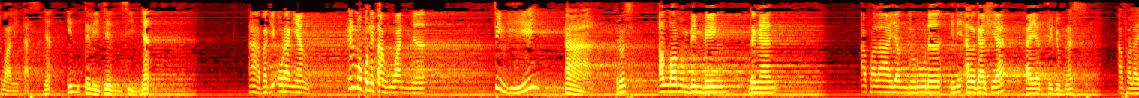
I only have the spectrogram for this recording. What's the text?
intelektualitasnya, intelijensinya. Ah, bagi orang yang ilmu pengetahuannya tinggi, ah, terus Allah membimbing dengan afala yang duruna ini al-ghasyiyah ayat 17 afala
